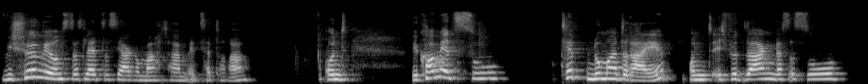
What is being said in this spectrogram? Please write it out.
wie schön wir uns das letztes Jahr gemacht haben, etc. Und wir kommen jetzt zu Tipp Nummer drei. Und ich würde sagen, das ist so,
